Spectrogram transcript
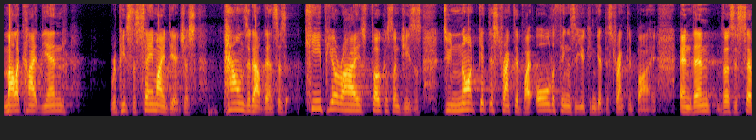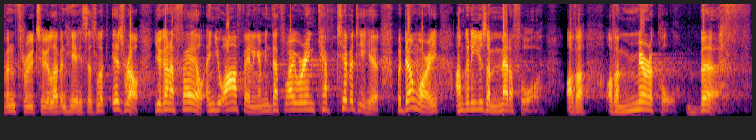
Malachi at the end repeats the same idea, just pounds it out there and says, Keep your eyes focused on Jesus. Do not get distracted by all the things that you can get distracted by. And then verses 7 through to 11 here, he says, Look, Israel, you're going to fail, and you are failing. I mean, that's why we're in captivity here. But don't worry, I'm going to use a metaphor of a, of a miracle birth.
